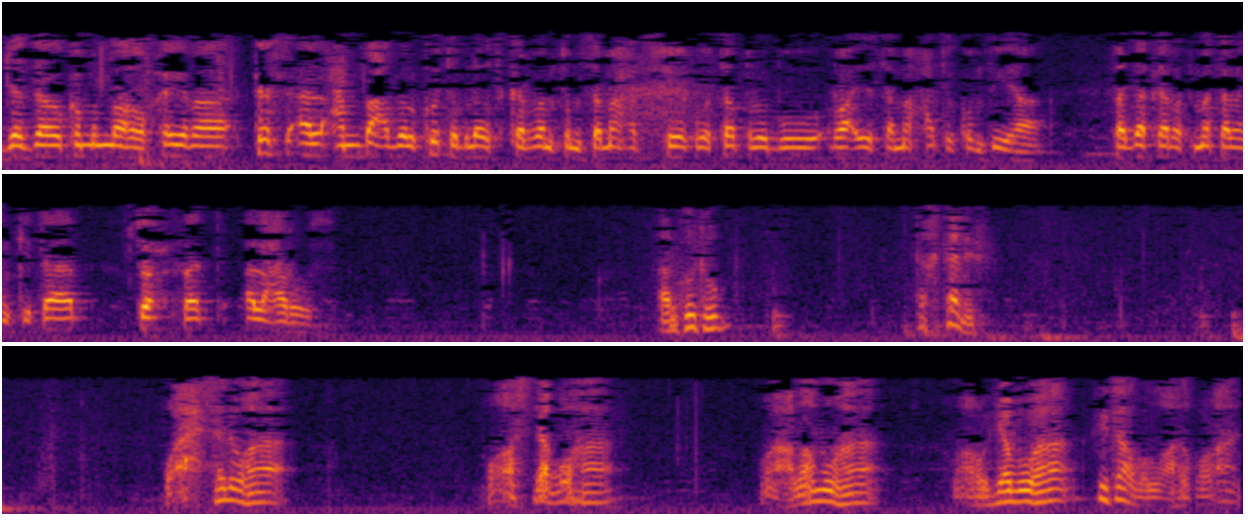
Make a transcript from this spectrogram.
جزاكم الله خيرا. تسأل عن بعض الكتب لو تكرمتم سماحة الشيخ وتطلب رأي سماحتكم فيها. فذكرت مثلا كتاب تحفة العروس. الكتب تختلف. وأحسنها وأصدقها وأعظمها وأوجبها كتاب الله القرآن.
